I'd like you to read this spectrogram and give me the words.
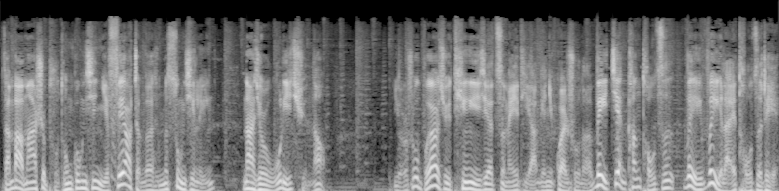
咱爸妈是普通工薪，你非要整个什么宋庆龄，那就是无理取闹。有的时候不要去听一些自媒体啊给你灌输的为健康投资、为未来投资这些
